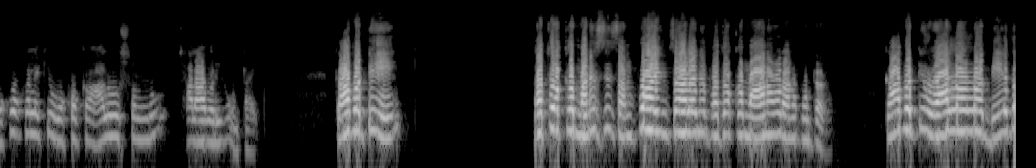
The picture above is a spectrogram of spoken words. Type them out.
ఒక్కొక్కరికి ఒక్కొక్క ఆలోచనలు చాలా వరకు ఉంటాయి. కాబట్టి ప్రతి ఒక్క మనిషి సంపాదించాలని ప్రతి ఒక్క మానవుడు అనుకుంటాడు. కాబట్టి వాళ్ళ మీద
